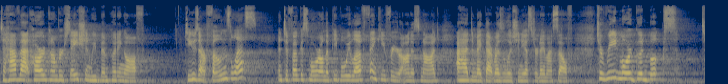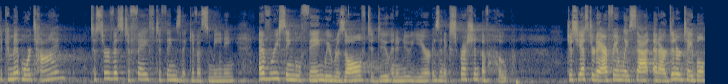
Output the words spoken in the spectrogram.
to have that hard conversation we've been putting off, to use our phones less, and to focus more on the people we love. Thank you for your honest nod. I had to make that resolution yesterday myself. To read more good books, to commit more time to service, to faith, to things that give us meaning. Every single thing we resolve to do in a new year is an expression of hope. Just yesterday, our family sat at our dinner table,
